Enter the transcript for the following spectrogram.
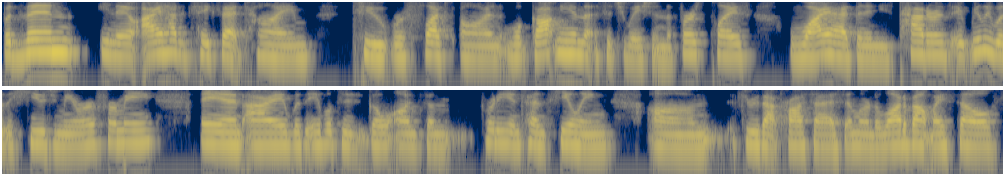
But then you know, I had to take that time to reflect on what got me in that situation in the first place, why I had been in these patterns. It really was a huge mirror for me. And I was able to go on some pretty intense healing um, through that process and learned a lot about myself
